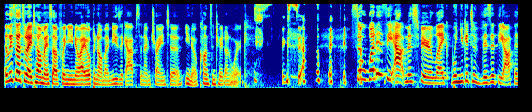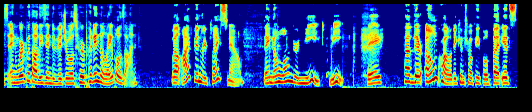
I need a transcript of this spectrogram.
At least that's what I tell myself when, you know, I open all my music apps and I'm trying to, you know, concentrate on work. exactly. So, what is the atmosphere like when you get to visit the office and work with all these individuals who are putting the labels on? Well, I've been replaced now. They no longer need me. They have their own quality control people, but it's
